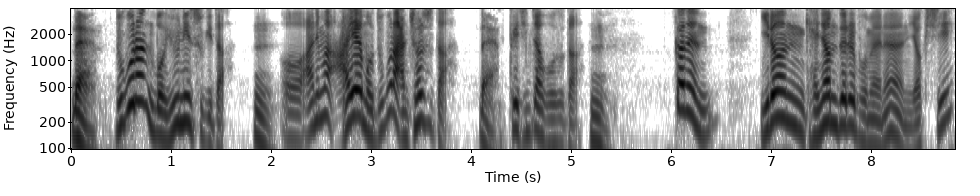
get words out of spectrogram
네. 누구는 뭐 윤희숙이다. 음. 어 아니면 아예 뭐 누구는 안철수다. 네. 그게 진짜 보수다. 음. 그러니까는 이런 개념들을 보면은 역시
